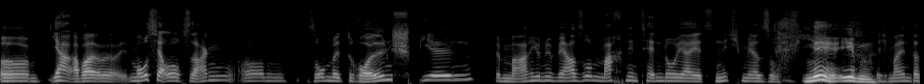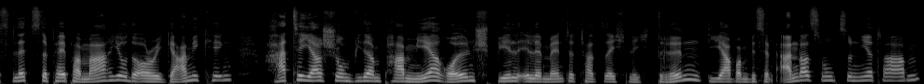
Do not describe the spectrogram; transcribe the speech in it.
Ähm, ja, aber äh, man muss ja auch sagen, ähm, so mit Rollenspielen im Mario-Universum macht Nintendo ja jetzt nicht mehr so viel. nee, eben. Ich meine, das letzte Paper Mario, The Origami King, hatte ja schon wieder ein paar mehr Rollenspielelemente tatsächlich drin, die aber ein bisschen anders funktioniert haben.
